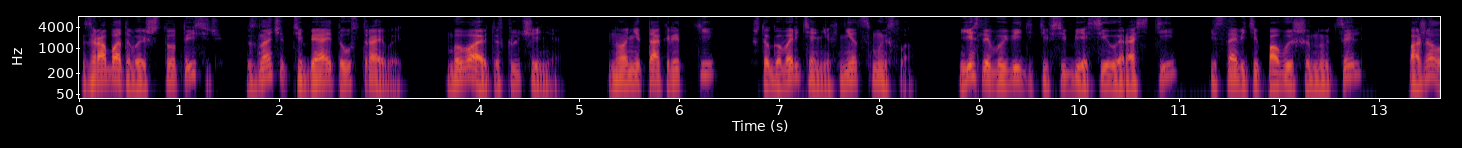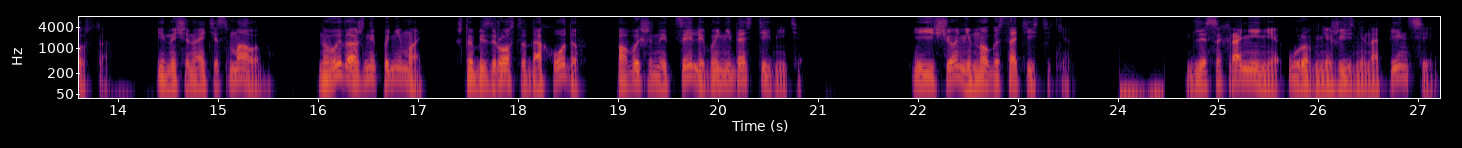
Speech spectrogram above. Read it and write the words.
Зарабатываешь 100 тысяч, значит тебя это устраивает. Бывают исключения, но они так редки, что говорить о них нет смысла. Если вы видите в себе силы расти и ставите повышенную цель, пожалуйста, и начинайте с малого. Но вы должны понимать, что без роста доходов повышенной цели вы не достигнете. И еще немного статистики. Для сохранения уровня жизни на пенсии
